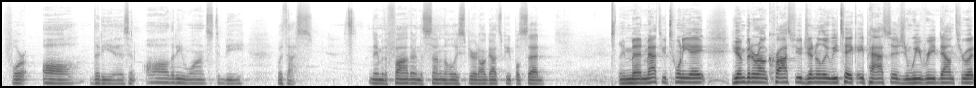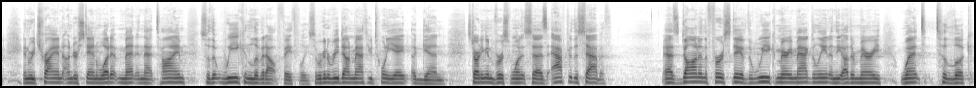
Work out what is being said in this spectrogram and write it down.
for all that he is and all that he wants to be with us. Name of the Father, and the Son, and the Holy Spirit, all God's people said, Amen. Matthew 28. If you haven't been around Crossview, generally we take a passage and we read down through it and we try and understand what it meant in that time so that we can live it out faithfully. So we're going to read down Matthew 28 again. Starting in verse 1, it says, After the Sabbath, as dawn in the first day of the week, Mary Magdalene and the other Mary went to look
